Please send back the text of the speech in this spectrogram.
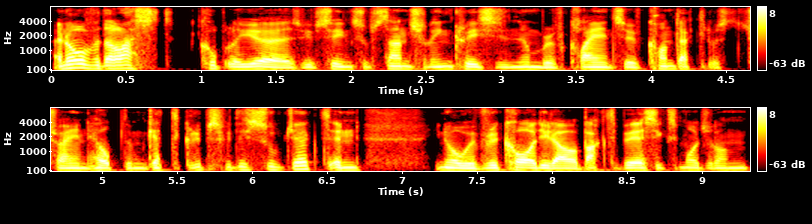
And over the last couple of years, we've seen substantial increases in the number of clients who have contacted us to try and help them get to grips with this subject. And, you know, we've recorded our back to basics module on,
